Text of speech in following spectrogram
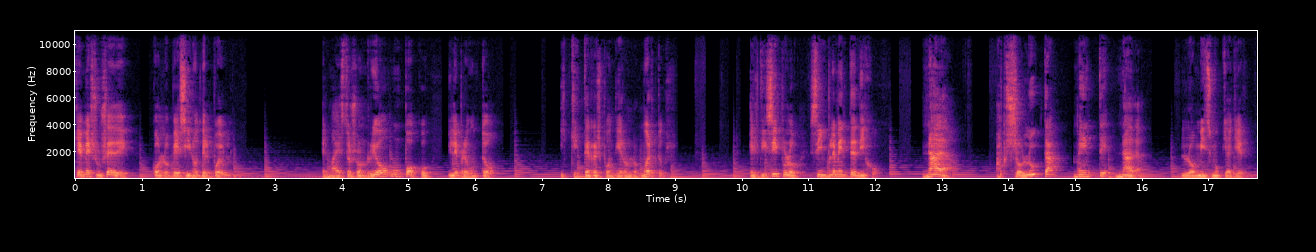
qué me sucede con los vecinos del pueblo. El maestro sonrió un poco y le preguntó, ¿y qué te respondieron los muertos? El discípulo simplemente dijo, nada, absolutamente nada, lo mismo que ayer.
